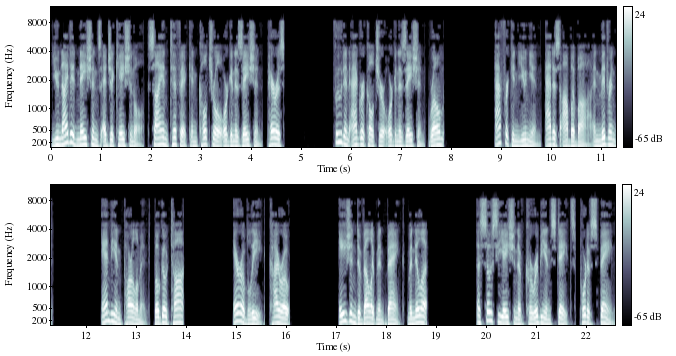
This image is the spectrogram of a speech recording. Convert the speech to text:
United Nations Educational, Scientific and Cultural Organization, Paris. Food and Agriculture Organization, Rome. African Union, Addis Ababa and Midrand. Andean Parliament, Bogotá Arab League, Cairo Asian Development Bank, Manila. Association of Caribbean States, Port of Spain.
